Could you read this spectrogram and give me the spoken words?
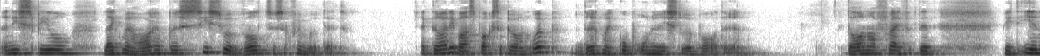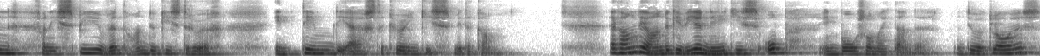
In die spieël lyk my hare presies so wild soos ek vermoed het. Ek draai die wasbak se kraan oop en druk my kop onder die stroomwater in. Daarna vryf ek dit met een van die spierwit handdoekies droog en tem die eerste kroontjies met 'n kam. Ek hang die handdoekie weer netjies op en borsel my tande. En toe ek klaar is,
